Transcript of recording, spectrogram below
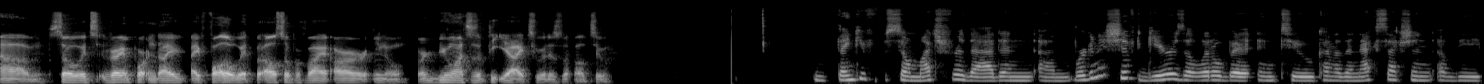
Um, so it's very important I, I follow it, but also provide our, you know, our nuances of PEI to it as well too. Thank you so much for that. And um, we're going to shift gears a little bit into kind of the next section of the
